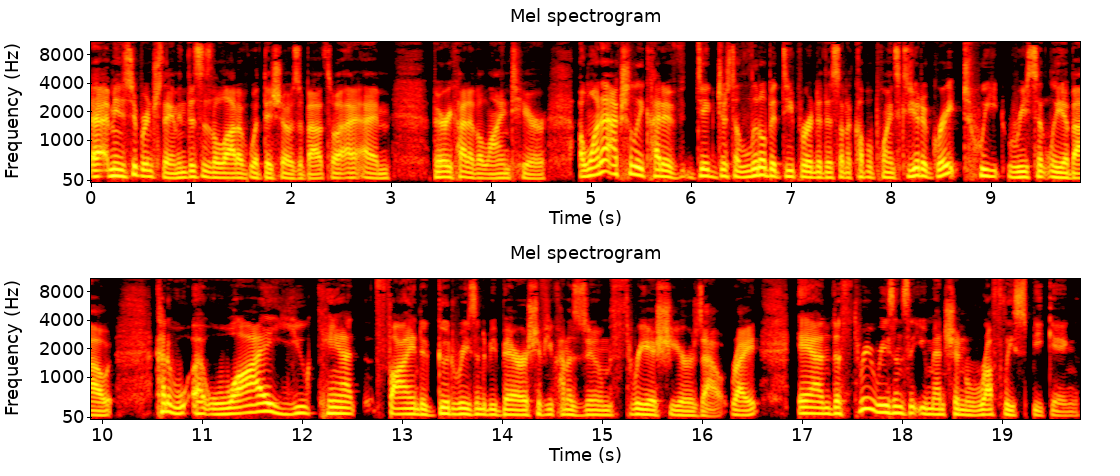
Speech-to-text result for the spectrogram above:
I mean, it's super interesting. I mean, this is a lot of what this show is about. So I, am very kind of aligned here. I want to actually kind of dig just a little bit deeper into this on a couple points because you had a great tweet recently about kind of uh, why you can't find a good reason to be bearish if you kind of zoom three ish years out, right? And the three reasons that you mentioned, roughly speaking,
